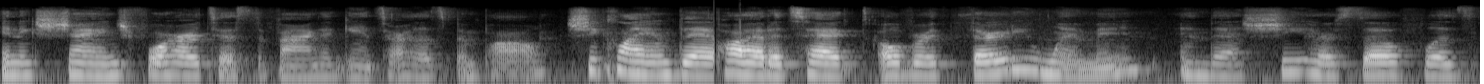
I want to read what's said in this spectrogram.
in exchange for her testifying against her husband Paul. She claimed that Paul had attacked over 30 women and that she herself was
